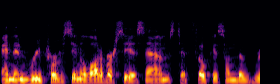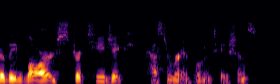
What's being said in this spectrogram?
and then repurposing a lot of our CSMs to focus on the really large strategic customer implementations.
